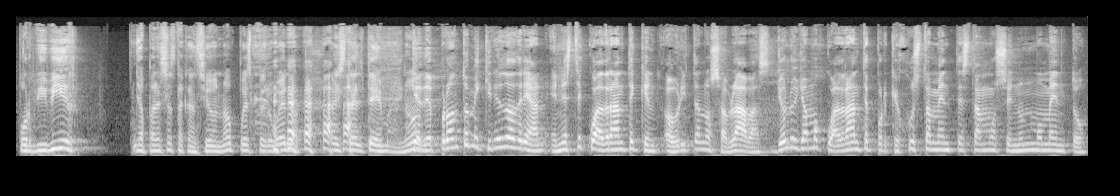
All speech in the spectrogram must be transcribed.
por vivir? Ya aparece esta canción, ¿no? Pues, pero bueno, ahí está el tema, ¿no? Que de pronto, mi querido Adrián, en este cuadrante que ahorita nos hablabas, yo lo llamo cuadrante porque justamente estamos en un momento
